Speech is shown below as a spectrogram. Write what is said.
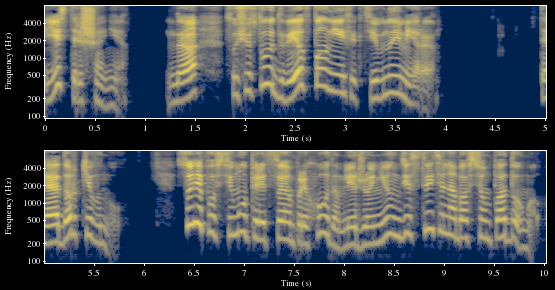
есть решение? Да, существуют две вполне эффективные меры. Теодор кивнул. Судя по всему, перед своим приходом Ли Джон Юнг действительно обо всем подумал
